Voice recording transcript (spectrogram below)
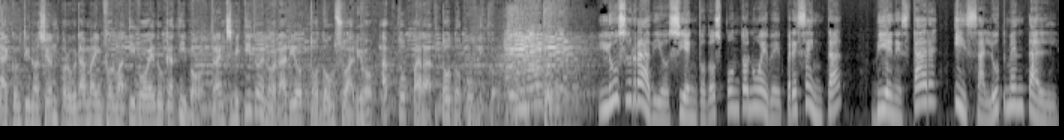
A continuación, programa informativo educativo, transmitido en horario todo usuario, apto para todo público. Luz Radio 102.9 presenta Bienestar y Salud Mental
